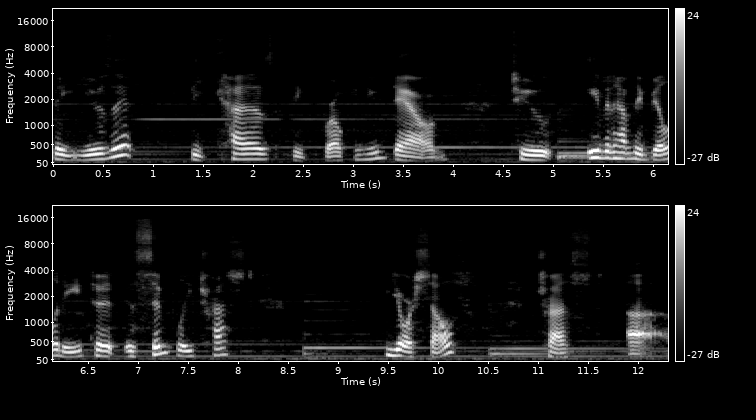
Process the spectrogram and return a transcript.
they use it because they've broken you down to even have the ability to simply trust yourself, trust, uh,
